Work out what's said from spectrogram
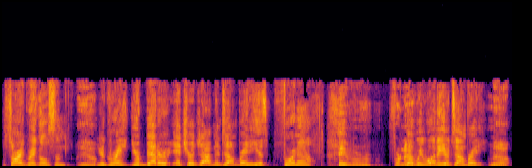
Sorry, Greg Olsen. Yeah. You're great. You're better at your job than Tom Brady is for now. for now. But we want to hear Tom Brady. no,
